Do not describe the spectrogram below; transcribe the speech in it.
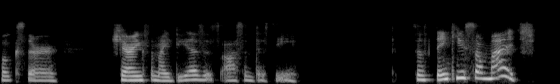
folks that are sharing some ideas, it's awesome to see. So thank you so much.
